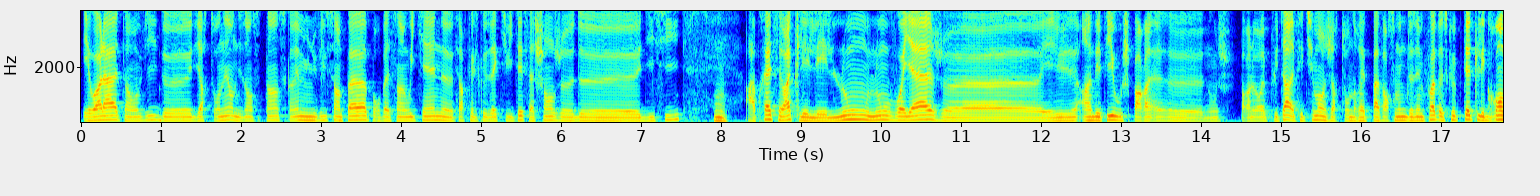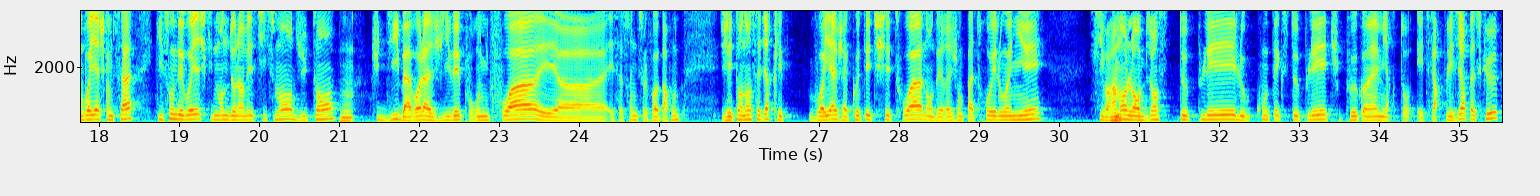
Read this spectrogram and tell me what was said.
Et voilà, t'as envie d'y retourner en disant c'est quand même une ville sympa pour passer un week-end, euh, faire quelques activités, ça change de d'ici. Hmm. Après, c'est vrai que les, les longs, longs voyages, euh, et un des pays où je parle, euh, dont je parlerai plus tard, effectivement, je retournerai pas forcément une deuxième fois parce que peut-être les grands voyages comme ça, qui sont des voyages qui demandent de l'investissement, du temps, Mm. tu te dis, bah voilà, j'y vais pour une fois et, euh, et ça sera une seule fois. Par contre, j'ai tendance à dire que les voyages à côté de chez toi, dans des régions pas trop éloignées, si vraiment l'ambiance te plaît, le contexte te plaît, tu peux quand même y retourner et te faire plaisir parce que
